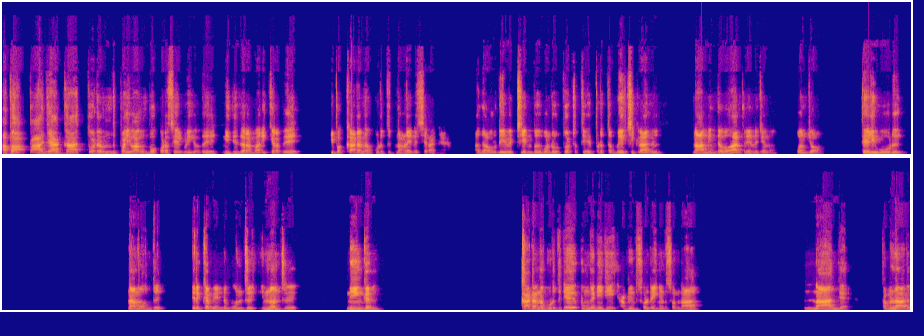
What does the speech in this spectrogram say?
அப்ப பாஜக தொடர்ந்து பழிவாங்கும் போக்கோட செயல்படுகிறது நிதி தர மறிக்கிறது. இப்ப கடனை கொடுத்துட்டு நம்மளை என்ன செய்யறாங்க அது அவருடைய வெற்றி என்பது போன்ற ஒரு தோற்றத்தை ஏற்படுத்த முயற்சிக்கிறார்கள். நாம் இந்த விவகாரத்தில் என்ன செய்யணும்? கொஞ்சம் தெளிவோடு நாம வந்து இருக்க வேண்டும். ஒன்று. இன்னொன்று நீங்கள் கடனை கொடுத்துட்டே உங்க நிதி அப்படின்னு சொல்றீங்கன்னு சொன்னா நாங்க தமிழ்நாடு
